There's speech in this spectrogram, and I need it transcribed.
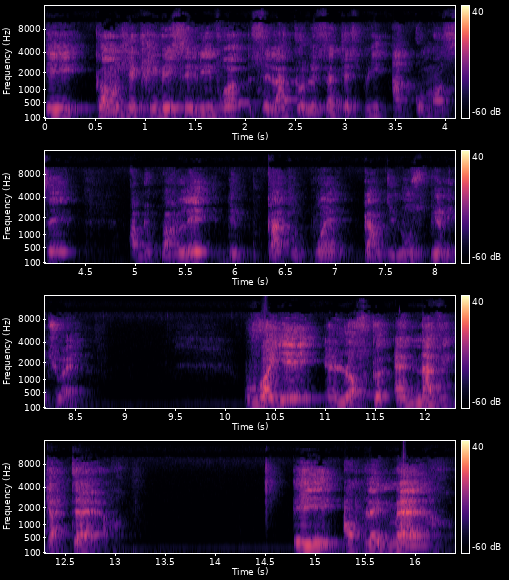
Et quand j'écrivais ces livres, c'est là que le Saint-Esprit a commencé à me parler des quatre points cardinaux spirituels. Vous voyez, lorsque un navigateur est en pleine mer,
